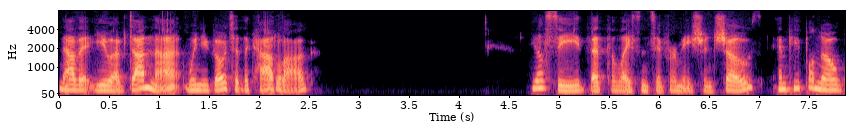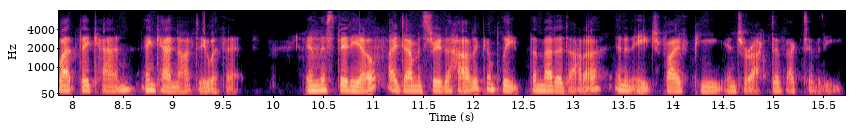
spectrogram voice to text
Now that you have done that, when you go to the catalog, you'll see that the license information shows and people know what they can and cannot do with it. In this video, I demonstrated how to complete the metadata in an H5P interactive activity.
